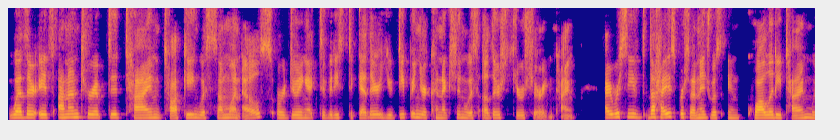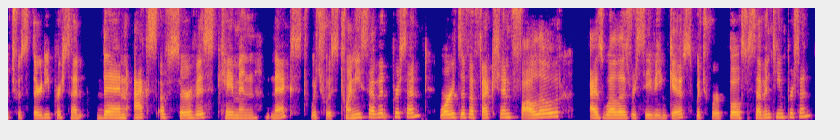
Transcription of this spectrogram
Whether it's uninterrupted time talking with someone else or doing activities together, you deepen your connection with others through sharing time. I received the highest percentage was in quality time, which was 30%. Then acts of service came in next, which was 27%. Words of affection followed, as well as receiving gifts, which were both 17%.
